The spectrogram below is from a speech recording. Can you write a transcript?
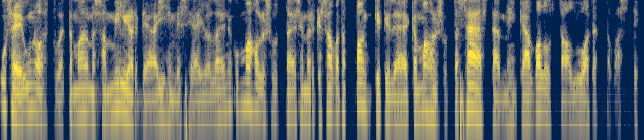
usein unohtuu, että maailmassa on miljardeja ihmisiä, joilla ei niin kuin mahdollisuutta esimerkiksi avata pankkitilejä eikä mahdollisuutta säästää mihinkään valuuttaan luotettavasti.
